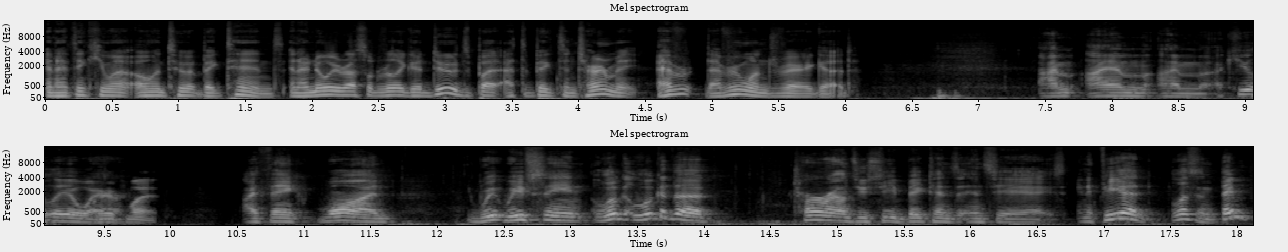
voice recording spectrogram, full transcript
and I think he went 0 2 at Big Tens. And I know he wrestled really good dudes, but at the Big Ten tournament, every, everyone's very good. I'm I am I'm acutely aware. Point. I think one, we we've seen look look at the turnarounds you see Big Tens and NCAAs, and if he had listen, they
